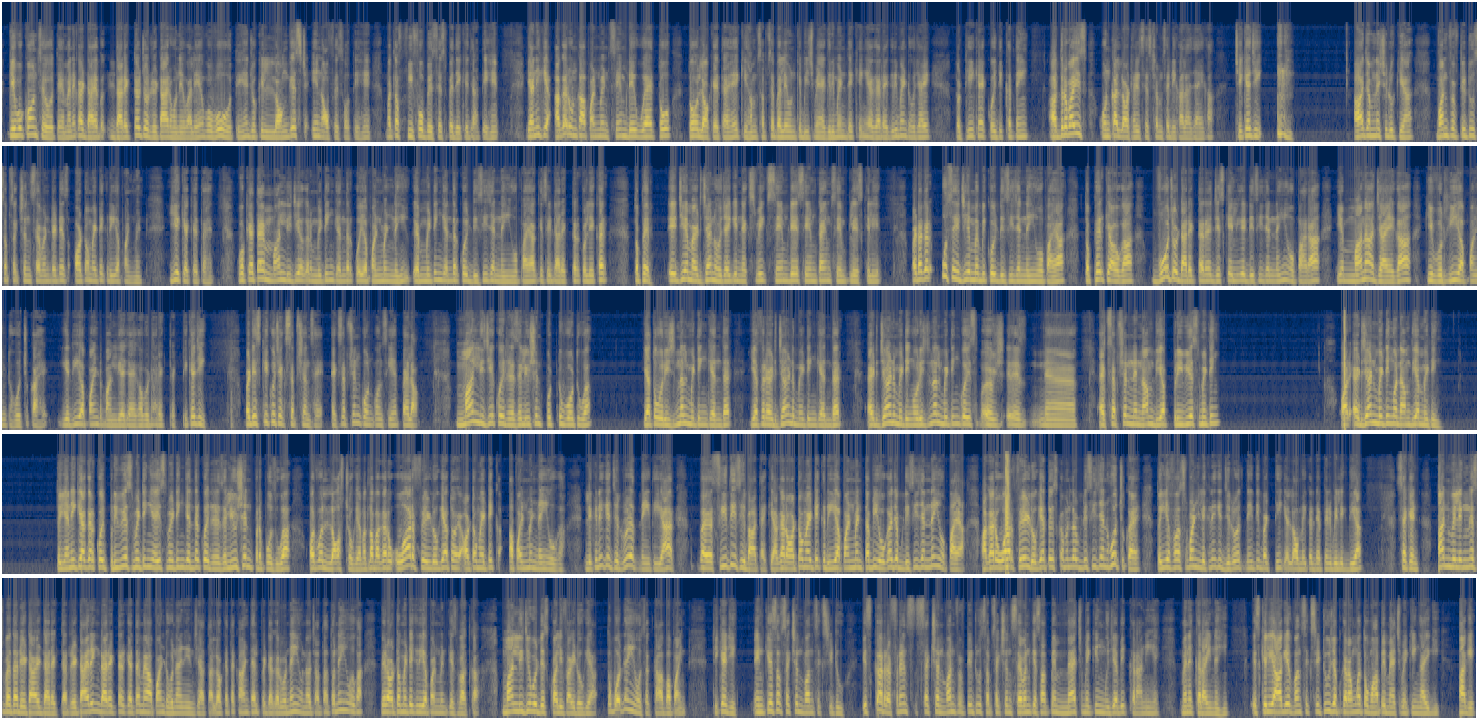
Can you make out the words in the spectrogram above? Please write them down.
कि वो कौन से होते हैं? मैंने कहा डायरेक्टर जो रिटायर होने वाले हैं, वो वो होते हैं जो कि लॉन्गेस्ट इन ऑफ़िस होते हैं मतलब फीफो बेसिस पे देखे जाते हैं। यानी कि अगर उनका अपॉइंटमेंट सेम डे हुआ है तो तो लॉ कहता है कि हम सबसे पहले उनके बीच में एग्रीमेंट देखेंगे। अगर एग्रीमेंट हो जाए तो ठीक है, कोई दिक्कत नहीं। अदरवाइज़ उनका लॉटरी सिस्टम से निकाला जाएगा। ठीक है जी? आज हमने शुरू किया 152 subsection 7 that is automatic reappointment ये क्या कहता है? वो कहता है, मान लीजिए अगर मीटिंग के अंदर कोई अपॉइंटमेंट नहीं मीटिंग के अंदर कोई डिसीज़न नहीं हो पाया किसी डायरेक्टर को लेकर तो फिर एजीएम एडजन हो जाएगी next week same day same time same place के लिए। बट अगर उस एजीएम में भी कोई डिसीज़न नहीं हो पाया तो फिर क्या होगा? वो जो डायरेक्टर है, जिसके लिए डिसीज़न नहीं हो पा रहा, ये माना जाएगा कि वो रीअपॉइंट हो चुका है। ये रीअपॉइंट मान लिया जाएगा वो डायरेक्टर ठीक है जी? बट इसकी कुछ एक्सेप्शन है। एक्सेप्शन कौन कौन सी है? पहला, मान लीजिए कोई रेजोल्यूशन पुट टू वोट हुआ, या तो ओरिजिनल मीटिंग के अंदर, या फिर एडजर्न मीटिंग के अंदर। एडजर्न मीटिंग ओरिजिनल मीटिंग को इस एक्सेप्शन ने नाम दिया प्रीवियस मीटिंग और एडजर्न मीटिंग को नाम दिया मीटिंग तो यानी कि अगर कोई प्रीवियस मीटिंग या इस मीटिंग के अंदर कोई रेजोल्यूशन प्रपोज हुआ और वो लॉस्ट हो गया मतलब अगर ओआर फेल्ड हो गया तो ऑटोमेटिक अपॉइंटमेंट नहीं होगा। लिखने की ज़रूरत नहीं थी यार। सीधी सी बात है कि अगर ऑटोमेटिक रीअपॉइंटमेंट तभी होगा जब डिसीज़न नहीं हो पाया। अगर ओआर फेल्ड हो गया तो इसका मतलब डिसीज़न हो चुका है। तो ये फ़र्स्ट पॉइंट लिखने की ज़रूरत नहीं थी बट ठीक है लॉ मेकर ने फिर भी लिख दिया। Second unwillingness by the retired director retiring director कहता है, मैं अपॉइंट होना नहीं चाहता. लॉ कहता कांट हेल्प इट अगर वो नहीं होना चाहता तो नहीं होगा. फिर ऑटोमेटिक रीअपॉइंटमेंट किस बात का? मान लीजिए वो डिस्कालीफाइड हो गया तो वो नहीं हो सकता आप अपॉइंट ठीक है जी? इन केस ऑफ़ सेक्शन 162 इसका रेफरेंस सेक्शन 152 सबसेक्शन 7 के साथ में मैच मेकिंग मुझे अभी करानी है। मैंने कराई नहीं। इसके लिए आगे 162 जब कराऊँगा तो वहाँ पे मैच मेकिंग आएगी। आगे।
